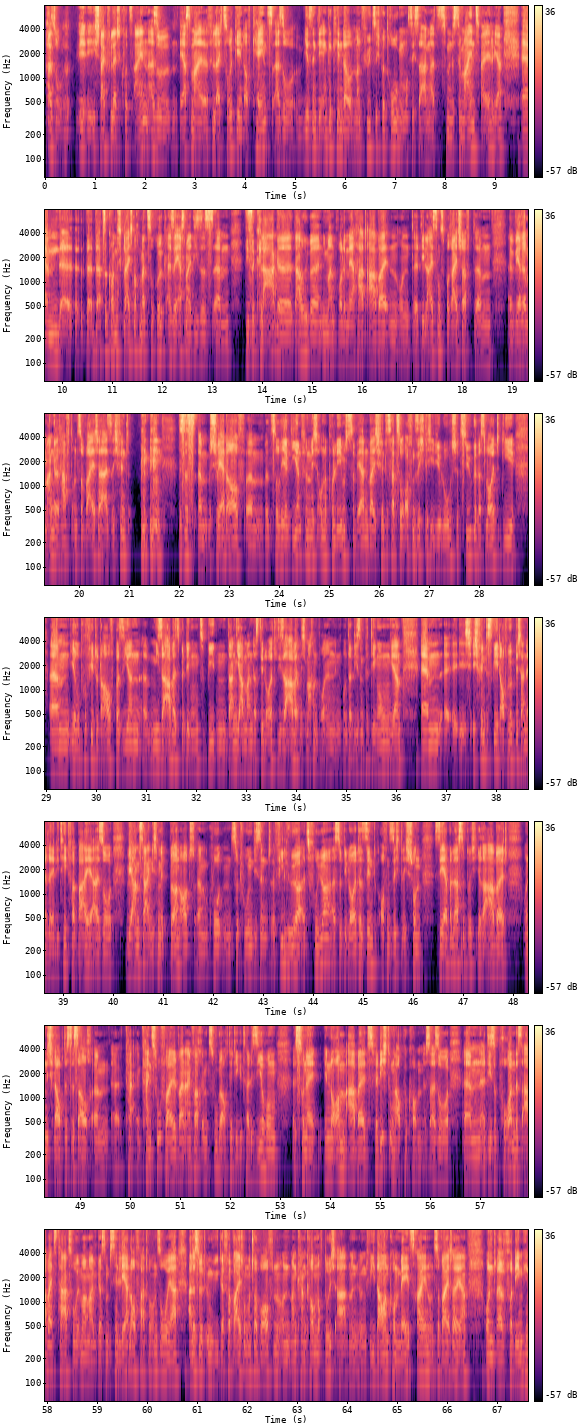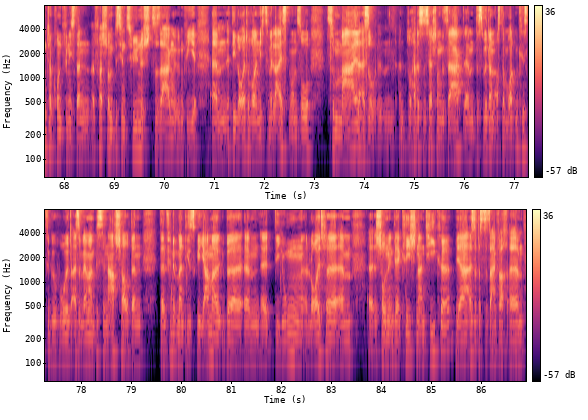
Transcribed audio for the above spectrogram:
Also ich steige vielleicht kurz ein. Also erstmal vielleicht zurückgehend auf Keynes. Also wir sind die Enkelkinder und man fühlt sich betrogen, muss ich sagen. Also zumindest für meinen Teil. Ja, ähm, äh, dazu komme ich gleich nochmal zurück. Also erstmal dieses ähm, diese Klage darüber, niemand wolle mehr hart arbeiten und äh, die Leistungsbereitschaft ähm, wäre mangelhaft und so weiter. Also ich finde, das ist ähm, schwer darauf ähm, zu reagieren für mich, ohne polemisch zu werden, weil ich finde, das hat so offensichtlich ideologische Züge, dass Leute, die ähm, ihre Profile Profite darauf basieren, äh, miese Arbeitsbedingungen zu bieten, dann jammern, dass die Leute diese Arbeit nicht machen wollen in, unter diesen Bedingungen. Ja, ähm, äh, ich, ich finde, es geht auch wirklich an der Realität vorbei. Also wir haben es ja eigentlich mit Burnout-Quoten ähm, zu tun, die sind viel höher als früher. Also die Leute sind offensichtlich schon sehr belastet durch ihre Arbeit und ich glaube, das ist auch ähm, äh, kein Zufall, weil einfach im Zuge auch der Digitalisierung es zu einer enormen Arbeitsverdichtung auch gekommen ist. Also ähm, diese Poren des Arbeitstags, wo immer mal wieder so ein bisschen Leerlauf hatte und so, ja. Alles wird irgendwie der Verwaltung unterworfen und man kann kaum noch durchatmen irgendwie. Dauernd kommen Mails rein und so weiter, ja. Und äh, vor dem Hintergrund finde ich es dann fast schon ein bisschen zynisch zu sagen, irgendwie, ähm, die Leute wollen nichts mehr leisten und so. Zumal, also, äh, du hattest es ja schon gesagt, ähm, das wird dann aus der Mottenkiste geholt. Also wenn man ein bisschen nachschaut, dann, dann findet man dieses Gejammer über ähm, äh, die jungen Leute ähm, äh, schon in der griechischen Antike, ja. Also das ist einfach ähm,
